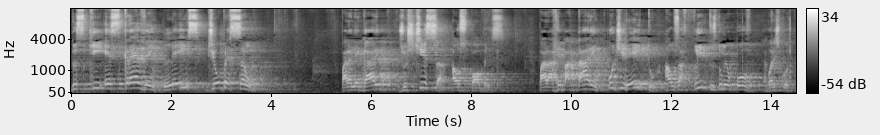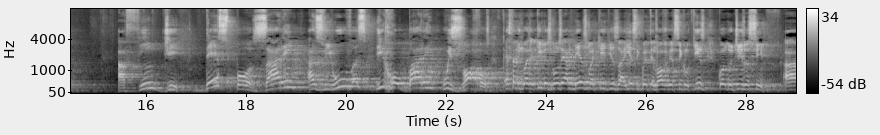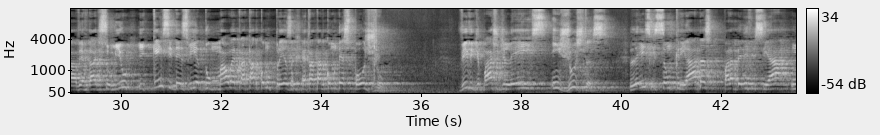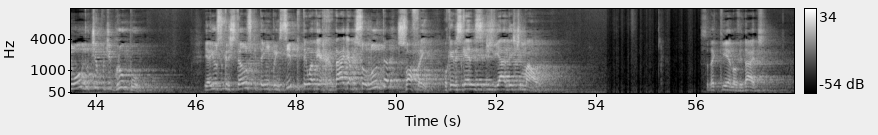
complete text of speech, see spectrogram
dos que escrevem leis de opressão, para negarem justiça aos pobres, para arrebatarem o direito aos aflitos do meu povo. Agora escuta, a fim de desposarem as viúvas e roubarem os órfãos. Essa linguagem aqui, meus irmãos, é a mesma aqui de Isaías 59, versículo 15, quando diz assim: a verdade sumiu e quem se desvia do mal é tratado como presa, é tratado como despojo. Vive debaixo de leis injustas, leis que são criadas para beneficiar um outro tipo de grupo, e aí os cristãos que têm um princípio, que têm uma verdade absoluta, sofrem, porque eles querem se desviar deste mal. Isso daqui é novidade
